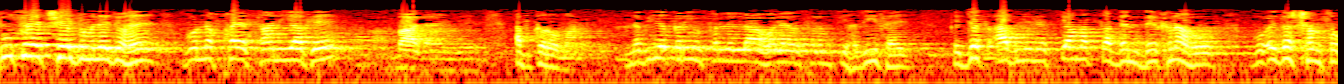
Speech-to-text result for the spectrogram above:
دوسرے چھ جملے جو ہیں وہ نفخہ ثانیہ کے بعد آئیں گے۔ اب کرو مانو نبی کریم صلی اللہ علیہ وسلم کی حدیث ہے کہ جس آدمی نے قیامت کا دن دیکھنا ہو، وہ عزت شمس و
